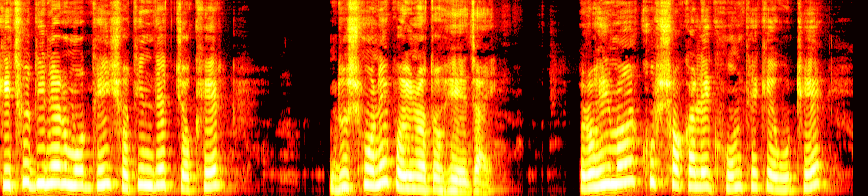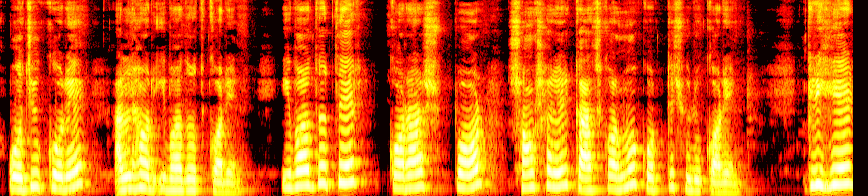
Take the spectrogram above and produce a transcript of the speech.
কিছু দিনের মধ্যেই সতীনদের চোখের দুশ্মনে পরিণত হয়ে যায়। রহিমা খুব সকালে ঘুম থেকে উঠে অজু করে আল্লাহর ইবাদত করেন। ইবাদতের করার পর সংসারের কাজকর্ম করতে শুরু করেন। গৃহের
